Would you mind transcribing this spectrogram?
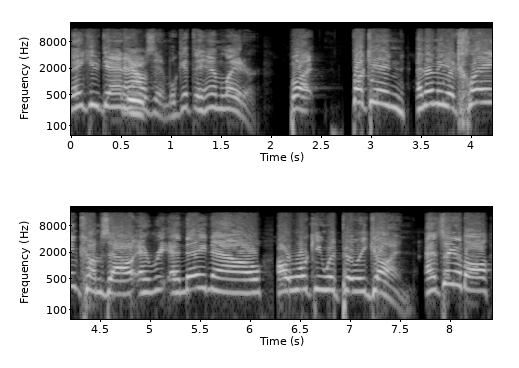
Thank you, Danhausen. We'll get to him later. But fucking, and then the acclaim comes out, and re- and they now are working with Billy Gunn. And second of all,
